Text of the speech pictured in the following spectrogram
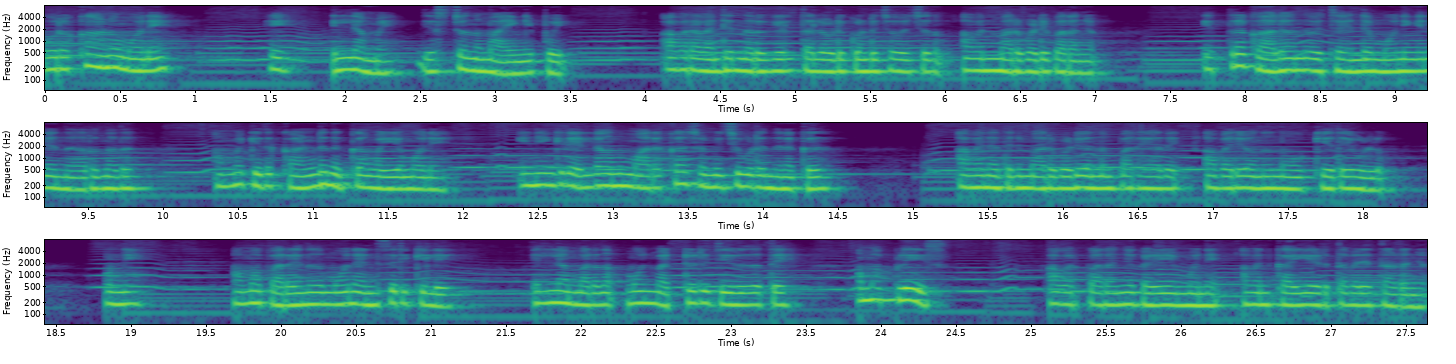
ഉറക്കാണോ മോനെ? ഹേ ഇല്ലമ്മേ ജസ്റ്റ് ഒന്ന് മയങ്ങിപ്പോയി. അവർ അവന്റെ നെറുകയിൽ തലോടിക്കൊണ്ട് ചോദിച്ചതും അവൻ മറുപടി പറഞ്ഞു. എത്ര കാലം എന്ന് വെച്ചാൽ എന്റെ മോനിങ്ങനെ നേറുന്നത്? അമ്മയ്ക്കിത് കണ്ടു നിൽക്കാൻ വയ്യ മോനെ. ഇനിയെങ്കിലും എല്ലാം ഒന്ന് മറക്കാൻ ശ്രമിച്ചുകൂടെ നിനക്ക്? അവൻ അതിന് മറുപടി ഒന്നും പറയാതെ അവരെ ഒന്ന് നോക്കിയതേ ഉള്ളൂ. ഉണ്ണി അമ്മ പറയുന്നത് മോൻ അനുസരിക്കില്ലേ? എല്ലാം മറന്ന് മോൻ മറ്റൊരു ജീവിതത്തെ. അമ്മ പ്ലീസ് അവർ പറഞ്ഞു കഴിയും മുന്നേ അവൻ കൈയെടുത്തവരെ തടഞ്ഞു.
